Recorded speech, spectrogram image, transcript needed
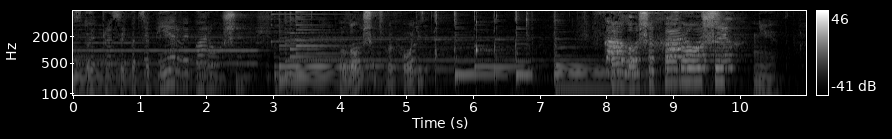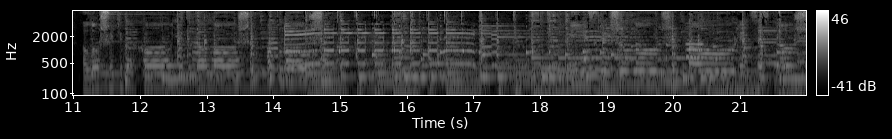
Стоит просыпаться первой поруше. Лошадь выходит калошах хороших. Нет, лошадь выходит в калошах поплоше. Если же лужи по улице сплошь,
